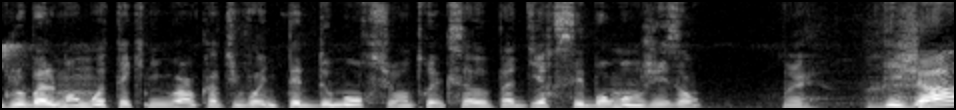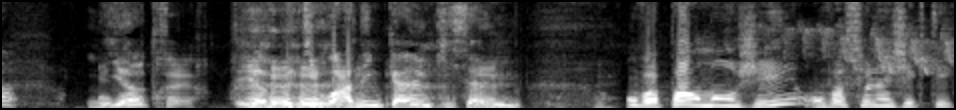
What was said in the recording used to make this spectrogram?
globalement, moi, techniquement, quand tu vois une tête de mort sur un truc, ça ne veut pas dire c'est bon, mangez-en. Déjà, il y, a, il y, a un petit warning quand même qui s'allume. On va pas en manger, on va se l'injecter.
